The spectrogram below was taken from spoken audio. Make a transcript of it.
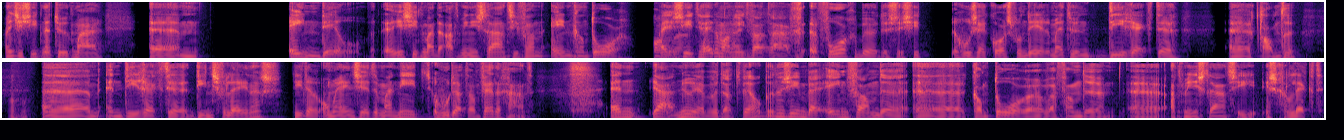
Want je ziet natuurlijk maar ehm, één deel. Eh, Je ziet maar de administratie van één kantoor. Maar je ziet helemaal niet wat daar voor gebeurt. Dus je ziet hoe zij corresponderen met hun directe eh, klanten. Ehm, en directe dienstverleners die er omheen zitten, maar niet hoe dat dan verder gaat. En ja, nu hebben we dat wel kunnen zien bij een van de eh, kantoren waarvan de eh, administratie is gelekt.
